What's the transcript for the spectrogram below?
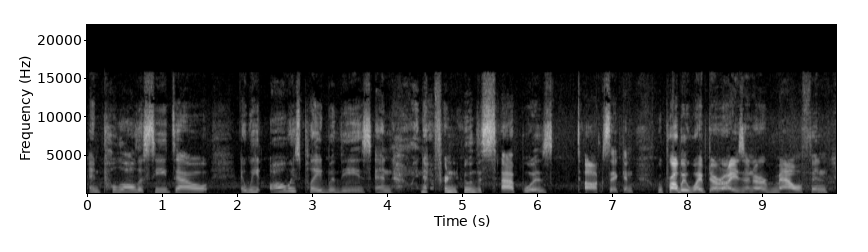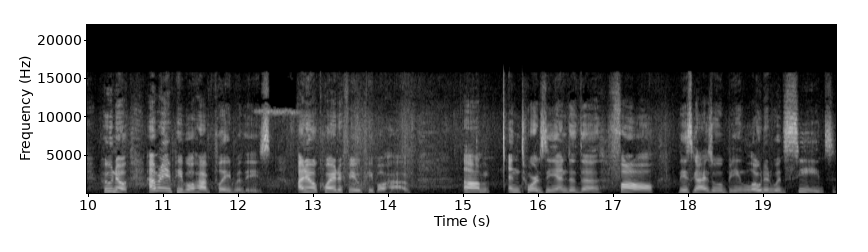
and pull all the seeds out and we always played with these and we never knew the sap was toxic and we probably wiped our eyes and our mouth and who knows. How many people have played with these? I know quite a few people have. Um, and towards the end of the fall, these guys will be loaded with seeds.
